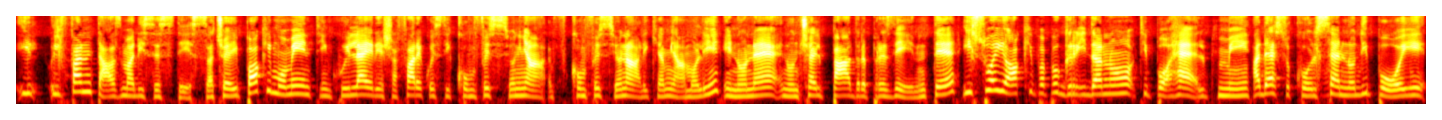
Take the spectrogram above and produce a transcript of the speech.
il, il fantasma di se stessa, cioè i pochi momenti in cui lei riesce a fare questi confessionali, chiamiamoli, e non, è, non c'è il padre presente, i suoi occhi proprio gridano tipo help me. Adesso col senno di poi,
